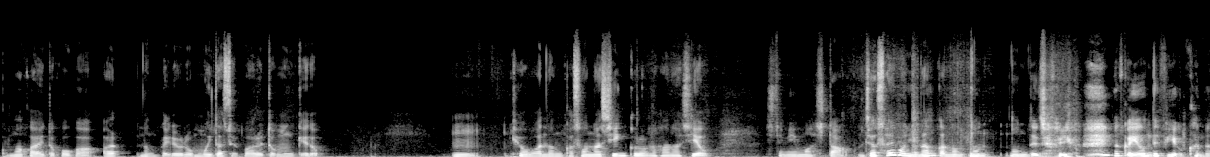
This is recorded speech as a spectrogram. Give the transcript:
細かいとこがあなんかいろいろ思い出せばあると思うけど。うん。今日はなんかそんなシンクロの話をしてみました。じゃあ最後になんかのの飲んでじゃないよ。なんか読んでみようかな。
